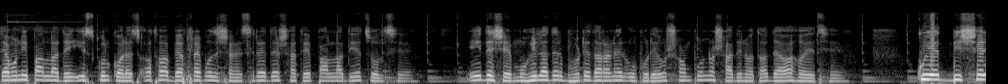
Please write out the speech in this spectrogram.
তেমনি পাল্লা দিয়ে স্কুল, কলেজ অথবা ব্যবসায় প্রতিষ্ঠানে ছেলেদের সাথে পাল্লা দিয়ে চলছে। এই দেশে মহিলাদের ভোটে দাঁড়ানোর উপরেও সম্পূর্ণ স্বাধীনতা দেওয়া হয়েছে। কুয়েত বিশ্বের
